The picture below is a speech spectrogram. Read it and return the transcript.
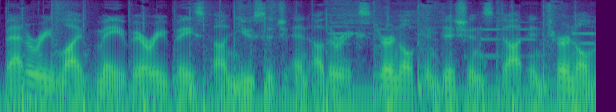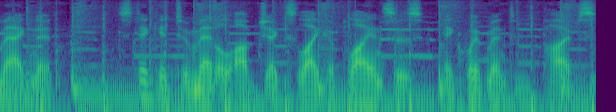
Battery life may vary based on usage and other external conditions. Internal magnet, stick it to metal objects like appliances, equipment, pipes,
